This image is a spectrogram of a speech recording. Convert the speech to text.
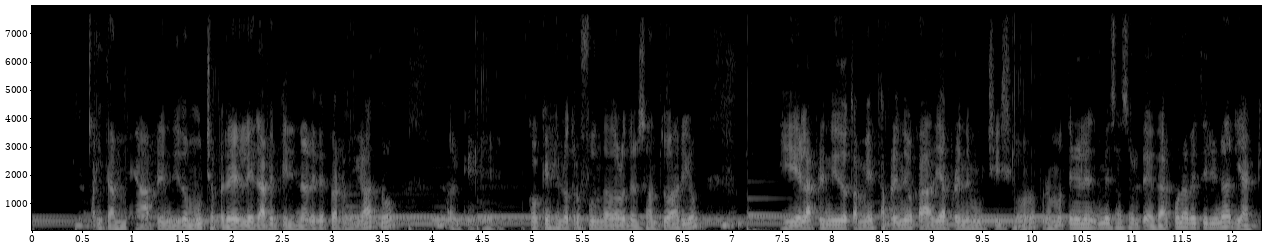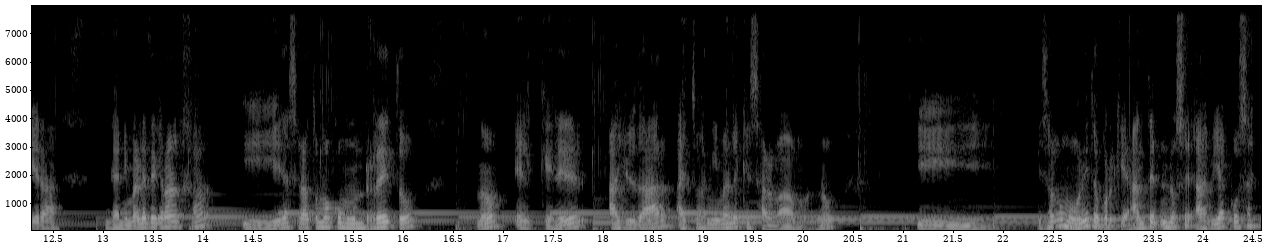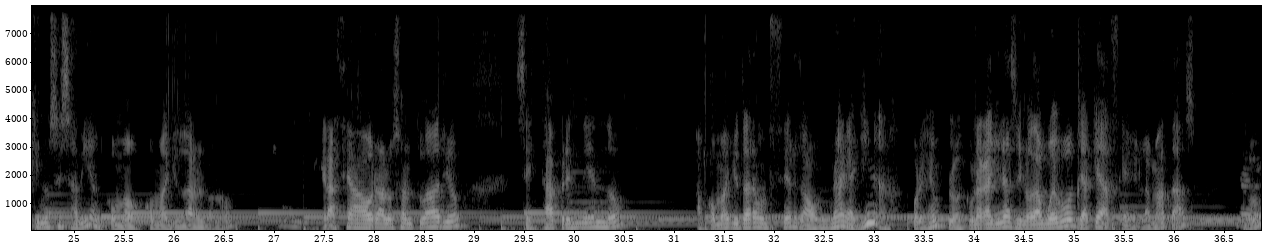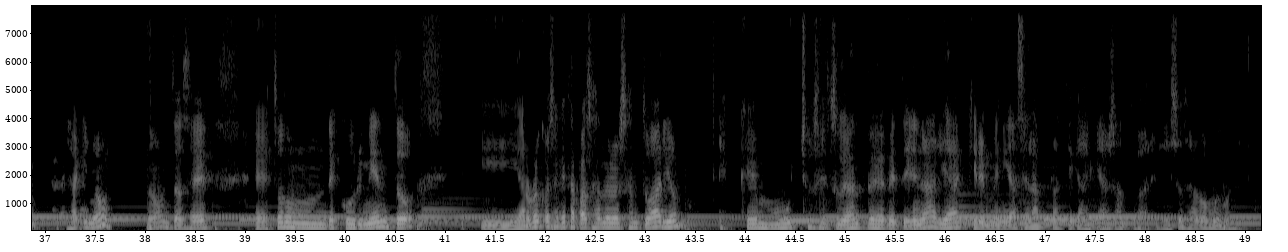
Y también ha aprendido mucho, pero él era veterinario de perros y gatos, aunque Coque es el otro fundador del santuario. Y él ha aprendido también, está aprendiendo cada día, aprende muchísimo, ¿no? Pero hemos tenido la inmensa suerte de dar con una veterinaria que era de animales de granja y ella se la tomó como un reto, ¿no? El querer ayudar a estos animales que salvábamos, ¿no? Y es algo muy bonito porque antes no se, había cosas que no se sabían cómo, cómo ayudarlo, ¿no? Gracias ahora a los santuarios se está aprendiendo a cómo ayudar a un cerdo, a una gallina, por ejemplo. Que una gallina si no da huevos, ¿ya qué hace? La matas, ¿no? Pues aquí no, ¿no? Entonces es todo un descubrimiento y ahora una cosa que está pasando en el santuario es que muchos estudiantes de veterinaria quieren venir a hacer las prácticas aquí al santuario y eso es algo muy bonito,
